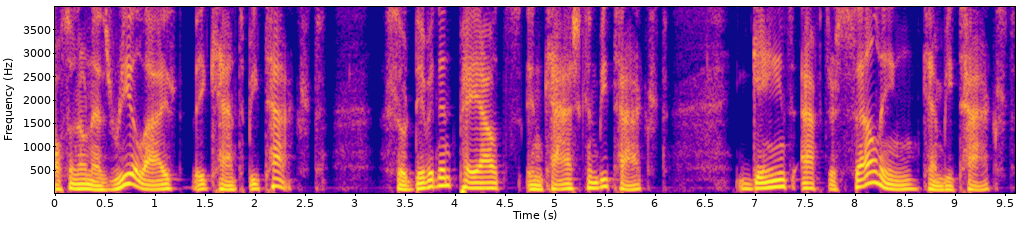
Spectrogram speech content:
also known as realized, they can't be taxed. So, dividend payouts in cash can be taxed. Gains after selling can be taxed,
